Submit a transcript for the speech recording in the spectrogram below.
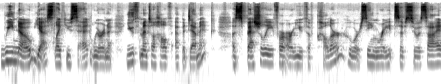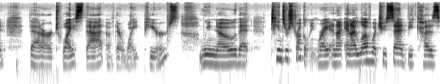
We know, yes, like you said, we're in a youth mental health epidemic, especially for our youth of color who are seeing rates of suicide that are twice that of their white peers. We know that teens are struggling, right? And I and I love what you said because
